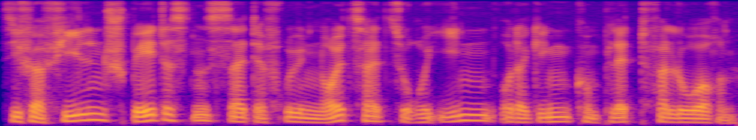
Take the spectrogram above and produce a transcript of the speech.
Sie verfielen spätestens seit der frühen Neuzeit zu Ruinen oder gingen komplett verloren.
